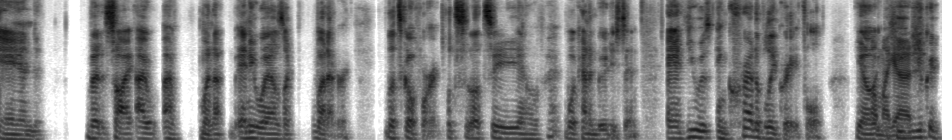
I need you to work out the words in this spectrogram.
and but so I, I I went up anyway. I was like, whatever, let's go for it. Let's let's see you know what kind of mood he's in. And he was incredibly grateful. You know, Oh my he- gosh. you could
